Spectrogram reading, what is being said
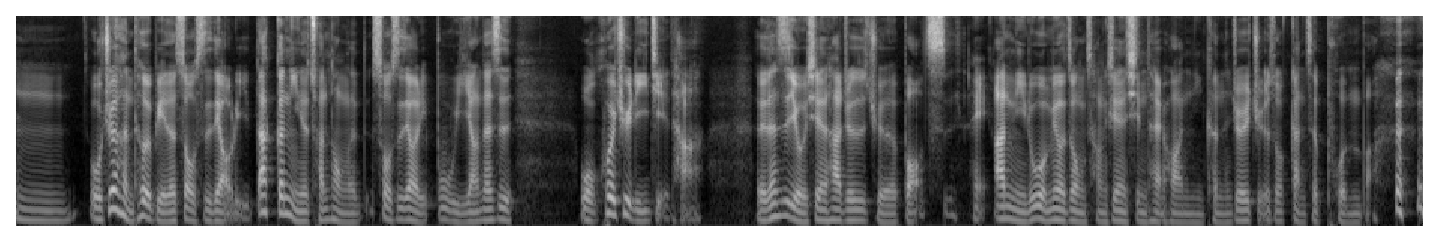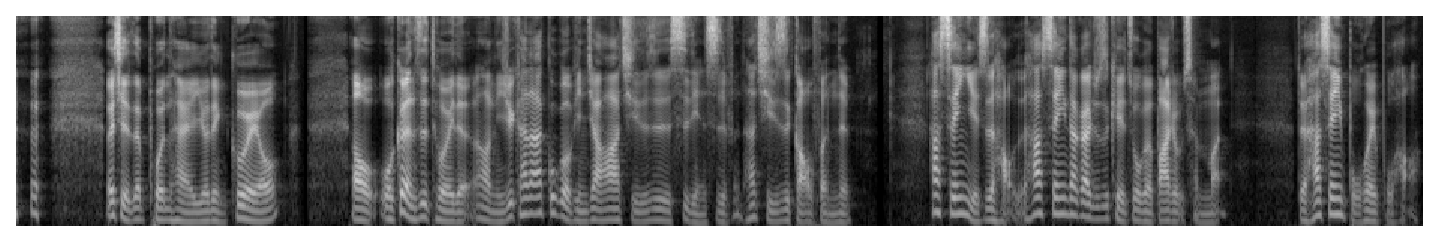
嗯，我觉得很特别的寿司料理，那跟你的传统的寿司料理不一样，但是我会去理解它。对，但是有些人他就是觉得不好吃。嘿啊，你如果没有这种长线的心态的话，你可能就会觉得说，干这喷吧，而且这喷还有点贵哦。哦，我个人是推的哦。你去看他 Google 评价的话，其实是四点四分，它其实是高分的。它声音也是好的，它声音大概就是可以做个八九成满。对，它声音不会不好。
